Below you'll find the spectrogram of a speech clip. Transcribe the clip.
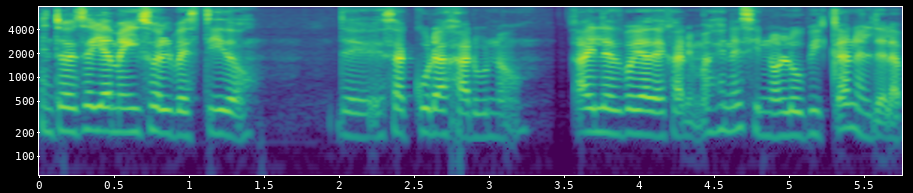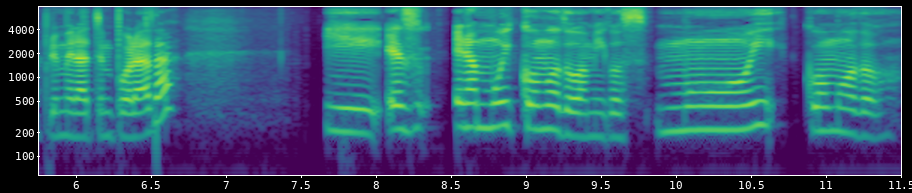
Entonces ella me hizo el vestido de Sakura Haruno. Ahí les voy a dejar imágenes si no lo ubican, el de la primera temporada. Y es, era muy cómodo, amigos, muy cómodo.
